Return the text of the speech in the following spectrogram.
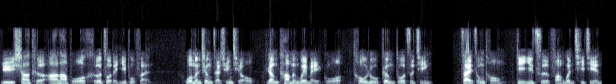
与沙特阿拉伯合作的一部分。我们正在寻求让他们为美国投入更多资金。在总统第一次访问期间，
